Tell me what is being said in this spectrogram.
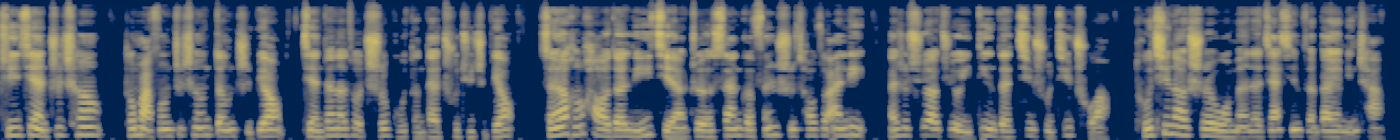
均线支撑。筹码峰支撑等指标，简单的做持股，等待出局指标。想要很好的理解这三个分时操作案例，还是需要具有一定的技术基础啊。图七呢是我们的加薪粉半月名茶，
